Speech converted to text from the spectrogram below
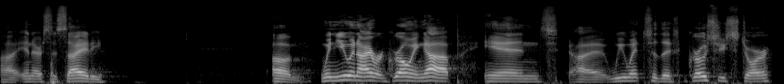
uh, in our society. Um, when you and I were growing up and uh, we went to the grocery store,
